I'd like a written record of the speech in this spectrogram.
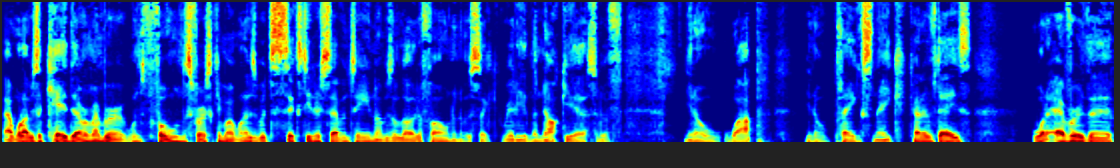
And when I was a kid, I remember when phones first came out, when I was about 16 or 17, I was allowed a phone and it was like really in the Nokia sort of, you know, WAP, you know, playing Snake kind of days. Whatever the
